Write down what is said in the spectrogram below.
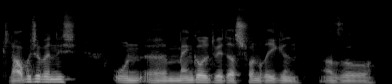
glaube ich aber nicht. Und äh, Mangold wird das schon regeln. Also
